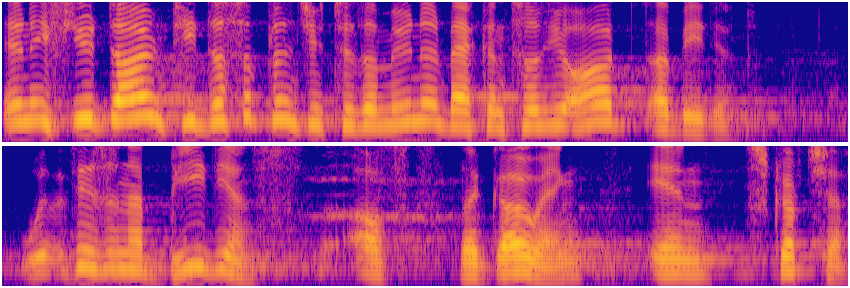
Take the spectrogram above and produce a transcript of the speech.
And if you don't, he disciplines you to the moon and back until you are obedient. There's an obedience of the going in Scripture.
